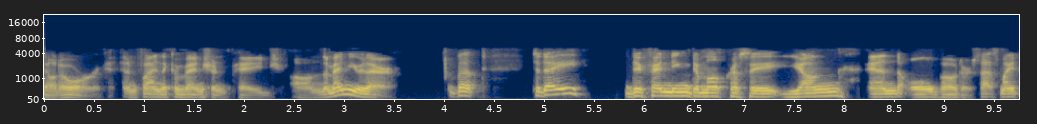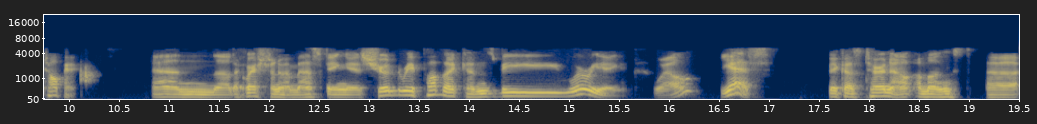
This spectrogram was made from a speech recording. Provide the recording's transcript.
org and find the convention page on the menu there. But today, defending democracy, young and old voters. That's my topic. And uh, the question I'm asking is should Republicans be worrying? Well, yes, because turnout amongst uh,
